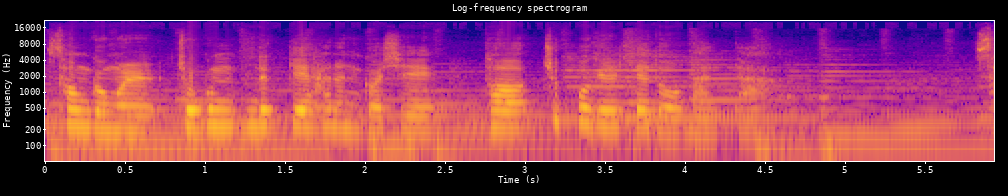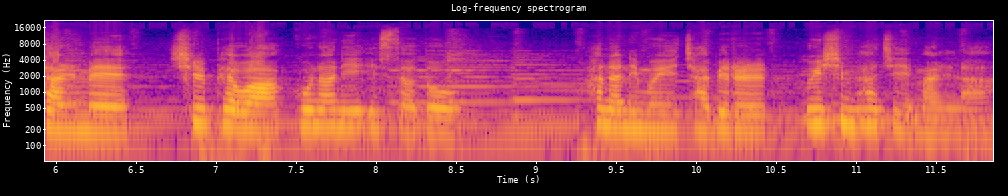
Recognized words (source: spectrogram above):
성공을 조금 늦게 하는 것이 더 축복일 때도 많다. 삶에 실패와 고난이 있어도 하나님의 자비를 의심하지 말라.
